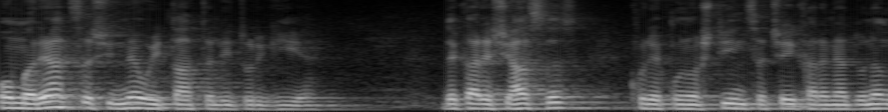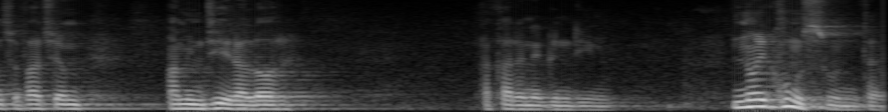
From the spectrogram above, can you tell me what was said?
o măreață și neuitată liturghie, de care și astăzi, cu recunoștință, cei care ne adunăm să facem amintirea lor la care ne gândim. Noi cum suntem?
